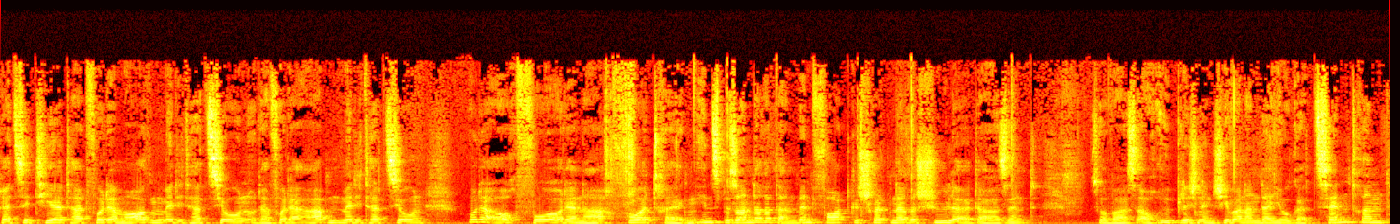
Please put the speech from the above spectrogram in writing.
rezitiert hat vor der Morgenmeditation oder vor der Abendmeditation oder auch vor oder nach Vorträgen, insbesondere dann, wenn fortgeschrittenere Schüler da sind. So war es auch üblich in den Shivananda Yoga Zentren,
